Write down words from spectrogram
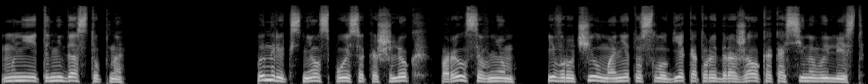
Мне это недоступно». Пенрик снял с пояса кошелек, порылся в нем и вручил монету слуге, который дрожал, как осиновый лист.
